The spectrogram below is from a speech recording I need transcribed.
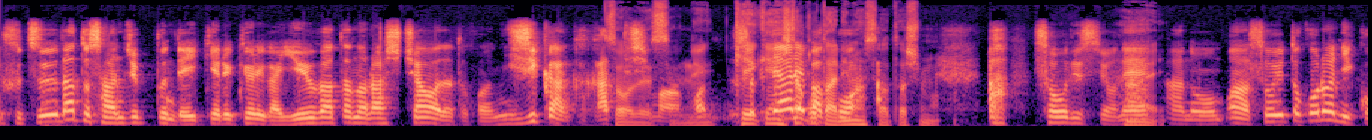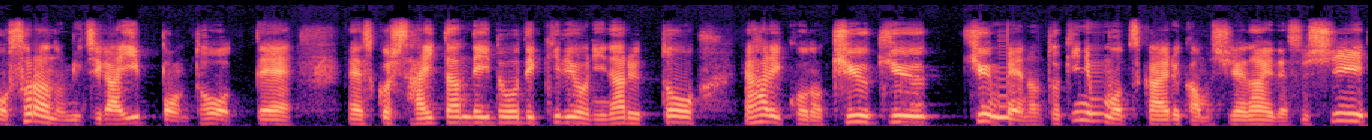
ー、普通だと30分で行ける距離が夕方のラッシュアワーだとこ2時間かかってしまう。うね、経験したことあります、私も。あそうですよね、はい、あのまあ、そういうところにこう空の道が1本通って、えー、少し最短で移動できるようになると、やはりこの救急救命の時にも使えるかもしれないですし、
